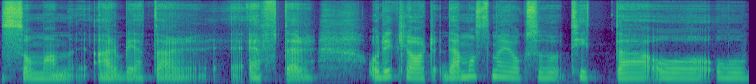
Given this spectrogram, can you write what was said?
som man arbetar efter. Och det är klart, där måste måste man ju också titta och, och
